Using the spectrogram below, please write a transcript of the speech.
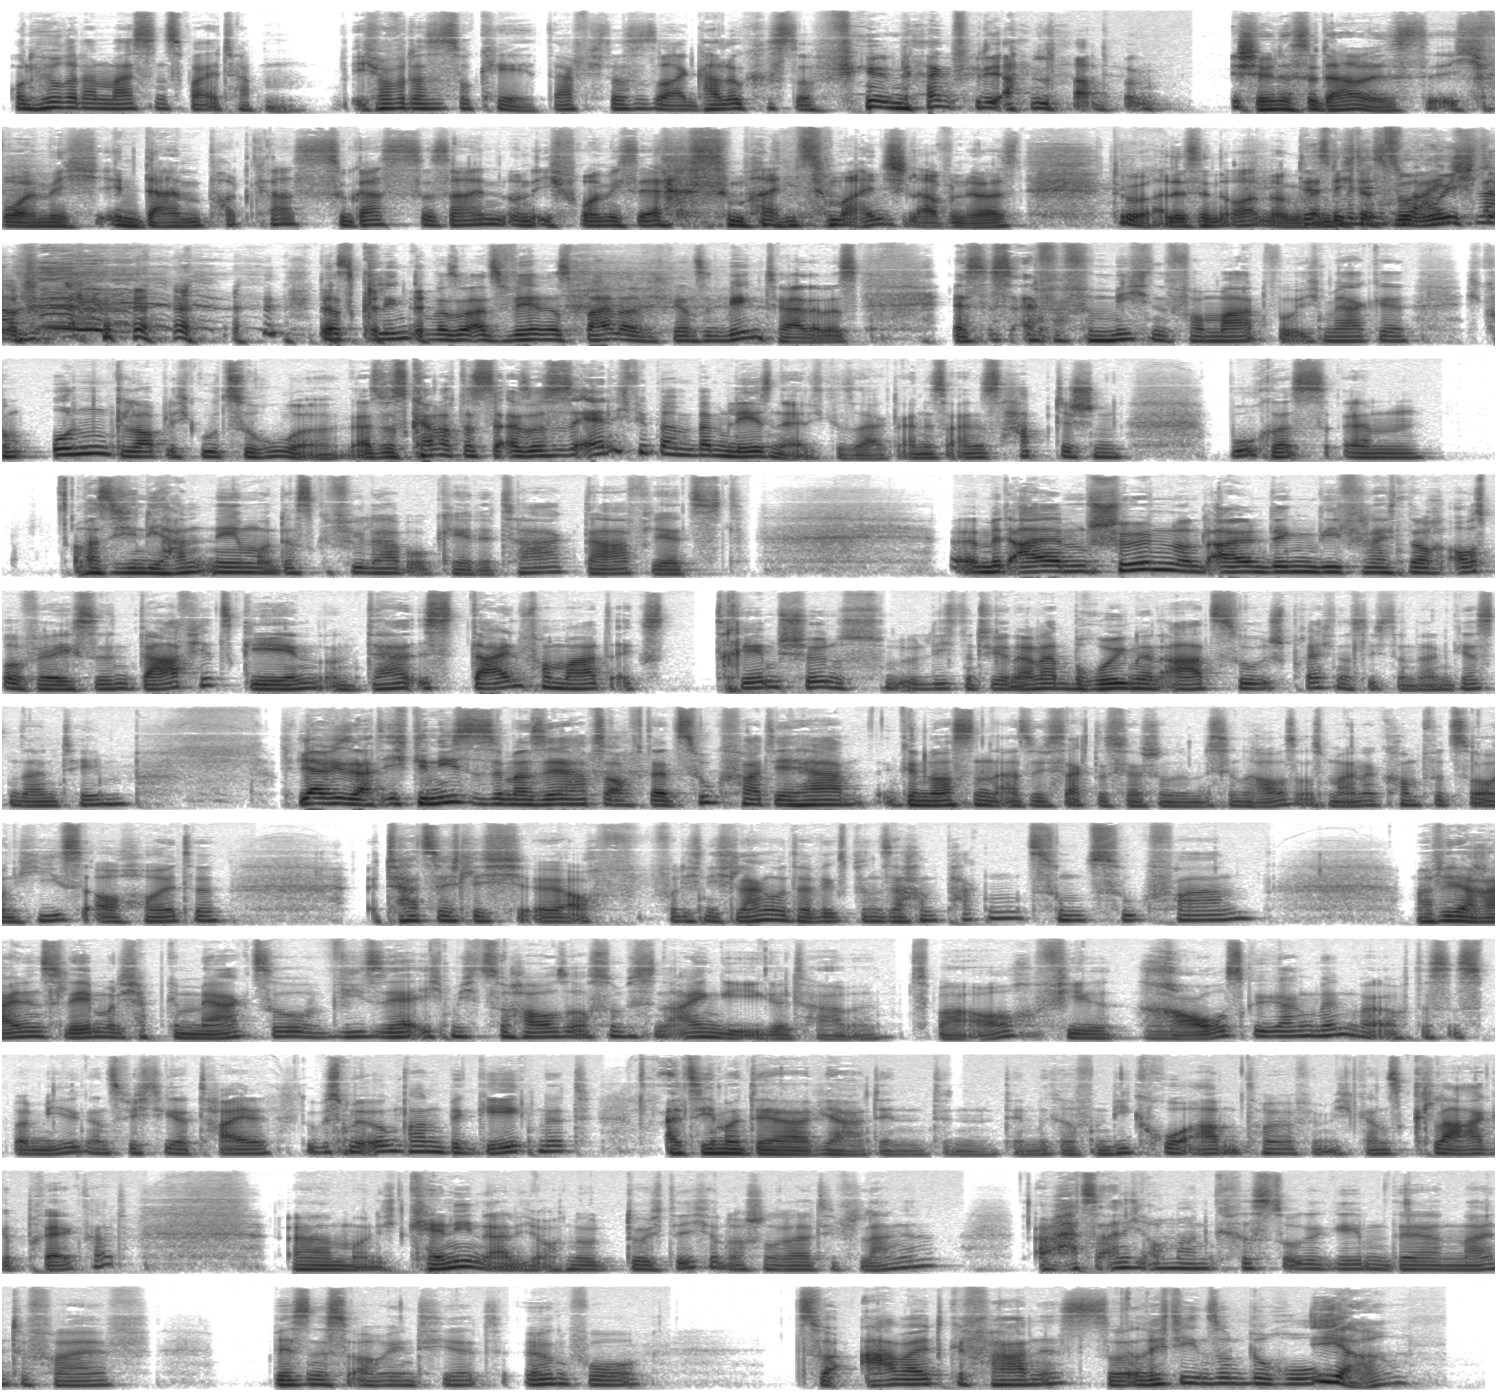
und höre dann meistens zwei Etappen. Ich hoffe, das ist okay. Darf ich das so sagen? Hallo Christoph, vielen Dank für die Einladung. Schön, dass du da bist. Ich freue mich, in deinem Podcast zu Gast zu sein und ich freue mich sehr, dass du meinen zum Einschlafen hörst. Du, alles in Ordnung. Das Wenn dich das beruhigt. das klingt immer so, als wäre es beiläufig. Ganz im Gegenteil. Aber es, es ist einfach für mich ein Format, wo ich merke, ich komme unglaublich gut zur Ruhe. Also es kann auch das, also es ist ähnlich wie beim, beim Lesen, ehrlich gesagt, eines, eines haptischen Buches, ähm, was ich in die Hand nehme und das Gefühl habe, okay, der Tag darf jetzt mit allem Schönen und allen Dingen, die vielleicht noch ausbaufähig sind, darf jetzt gehen. Und da ist dein Format extrem schön. Es liegt natürlich an einer beruhigenden Art zu sprechen. Das liegt an deinen Gästen, deinen Themen. Ja, wie gesagt, ich genieße es immer sehr, habe es auch auf der Zugfahrt hierher genossen. Also ich sage das ja schon so ein bisschen raus aus meiner Comfortzone. Hieß auch heute tatsächlich, äh, auch weil ich nicht lange unterwegs bin, Sachen packen zum Zugfahren mal wieder rein ins Leben und ich habe gemerkt, so wie sehr ich mich zu Hause auch so ein bisschen eingeigelt habe. Zwar auch viel rausgegangen bin, weil auch das ist bei mir ein ganz wichtiger Teil. Du bist mir irgendwann begegnet als jemand, der ja den, den, den Begriff Mikroabenteuer für mich ganz klar geprägt hat. Ähm, und ich kenne ihn eigentlich auch nur durch dich und auch schon relativ lange. Aber hat es eigentlich auch mal einen Christo gegeben, der 9 to 5 businessorientiert irgendwo zur Arbeit gefahren ist? So richtig in so ein Büro? Ja,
